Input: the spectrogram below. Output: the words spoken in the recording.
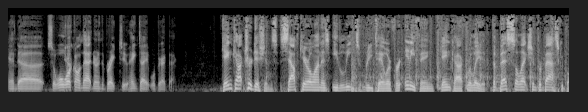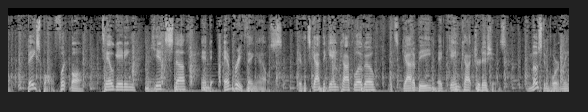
and uh, so we'll work on that during the break too. Hang tight. We'll be right back. Gamecock Traditions, South Carolina's elite retailer for anything Gamecock related. The best selection for basketball, baseball, football, tailgating, kids stuff, and everything else. If it's got the Gamecock logo, it's got to be at Gamecock Traditions. Most importantly,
